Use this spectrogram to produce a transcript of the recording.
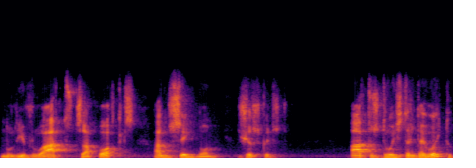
no livro Atos dos Apóstolos, a não ser em nome de Jesus Cristo. Atos 2, 38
